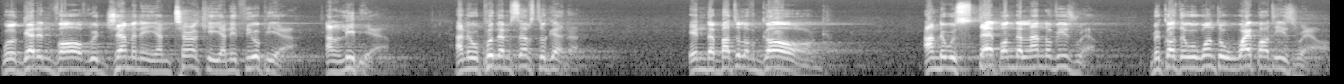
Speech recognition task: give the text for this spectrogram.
will get involved with Germany and Turkey and Ethiopia and Libya. And they will put themselves together in the battle of Gog. And they will step on the land of Israel because they will want to wipe out Israel.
